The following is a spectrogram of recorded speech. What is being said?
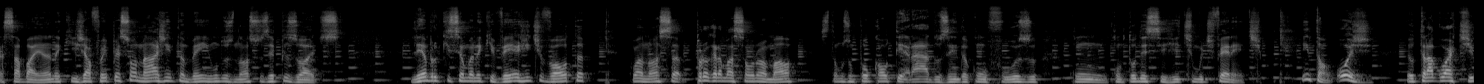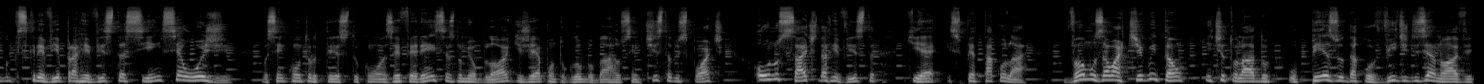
essa baiana que já foi personagem também em um dos nossos episódios. Lembro que semana que vem a gente volta com a nossa programação normal. Estamos um pouco alterados ainda, confuso, com, com todo esse ritmo diferente. Então, hoje eu trago o artigo que escrevi para a revista Ciência Hoje. Você encontra o texto com as referências no meu blog ge.globo barra o cientista do esporte ou no site da revista, que é espetacular. Vamos ao artigo então, intitulado O peso da Covid-19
